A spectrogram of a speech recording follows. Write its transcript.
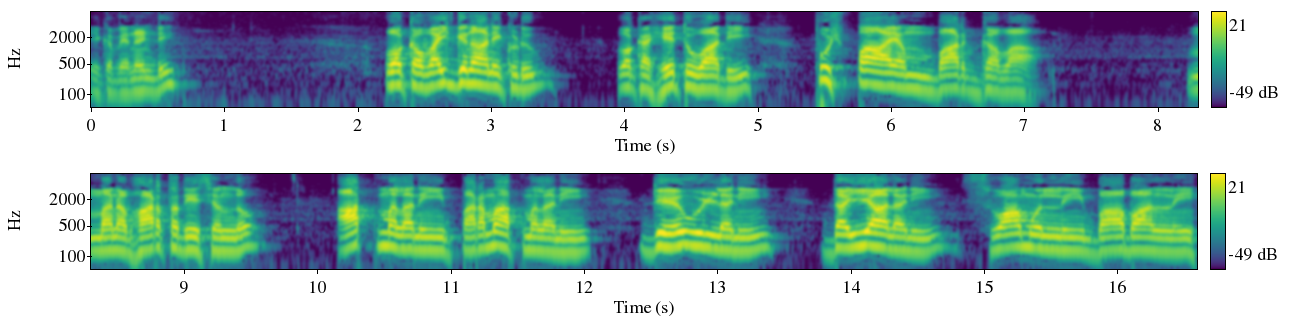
ఇక వినండి. ఒక వైజ్ఞానికుడు ఒక హేతువాది పుష్పాయం భార్గవ. మన భారతదేశంలో ఆత్మలని పరమాత్మలని దేవుళ్ళని దయ్యాలని స్వాముల్ని బాబాల్ని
